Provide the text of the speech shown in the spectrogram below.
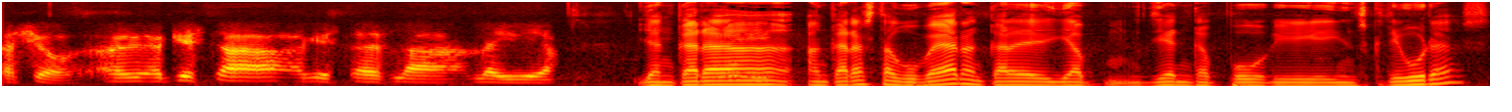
això, aquesta, aquesta és la, la idea. I encara, encara està obert? Encara hi ha gent que pugui inscriure's?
